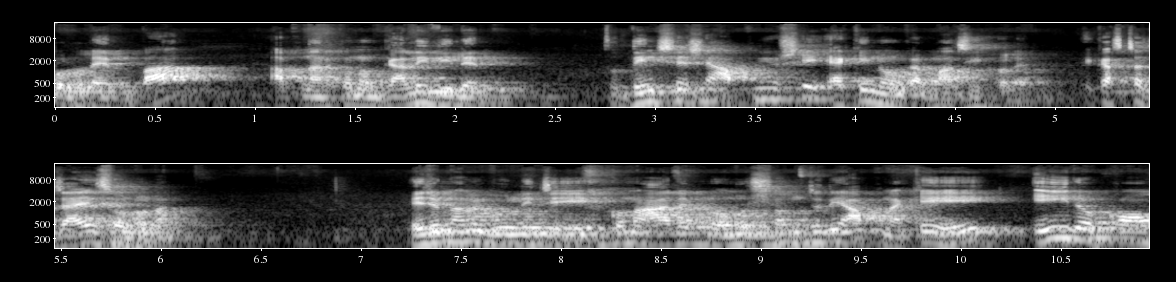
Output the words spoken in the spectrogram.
করলেন বা আপনার কোনো গালি দিলেন, তো দিন শেষে আপনিও সেই একই নৌকার মাঝি হলেন। এ কাজটা জায়েজ হলো না। এই আমি বলি যে কোনো আলেমের অনুষ্ঠান যদি আপনাকে এই রকম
